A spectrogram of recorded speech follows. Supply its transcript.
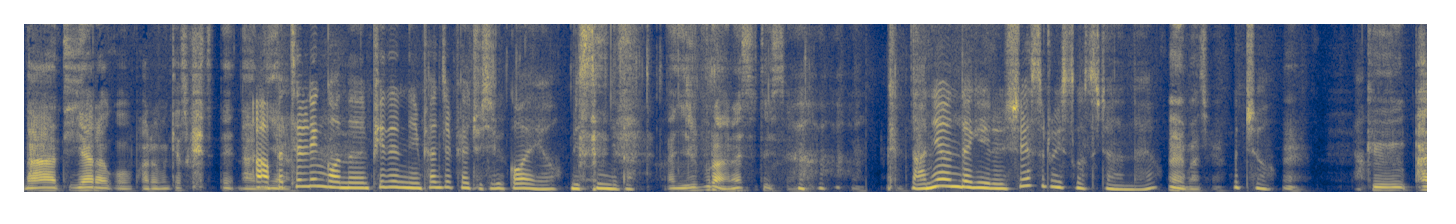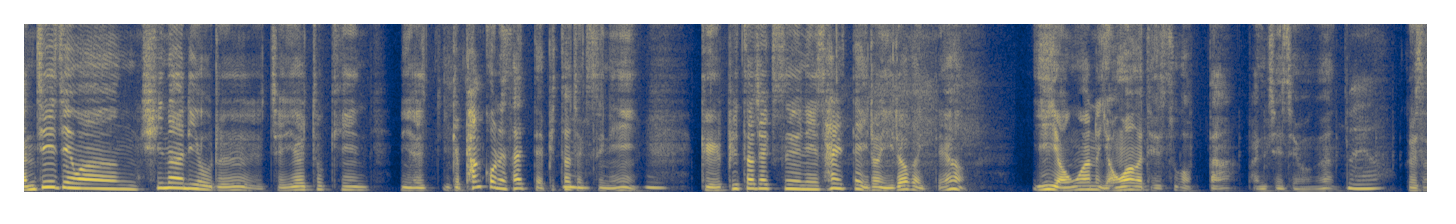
나디아라고 발음을 계속 했는데 아, 나니아. 앞에 틀린 거는 피디님 편집해 주실 거예요. 믿습니다. 아니 일부러 안 할 수도 있어요. 나니아 연대기를 C.S. 루이스가 쓰지 않았나요? 네 맞아요. 그렇죠. 네. 그 반지의 제왕 시나리오를 제이알 토킨이 이렇게 판권을 살 때 피터 음. 잭슨이 음. 그 피터 잭슨이 살 때 이런 일화가 있대요. 이 영화는 영화가 될 수가 없다. 반지의 제왕은. 왜요? 그래서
